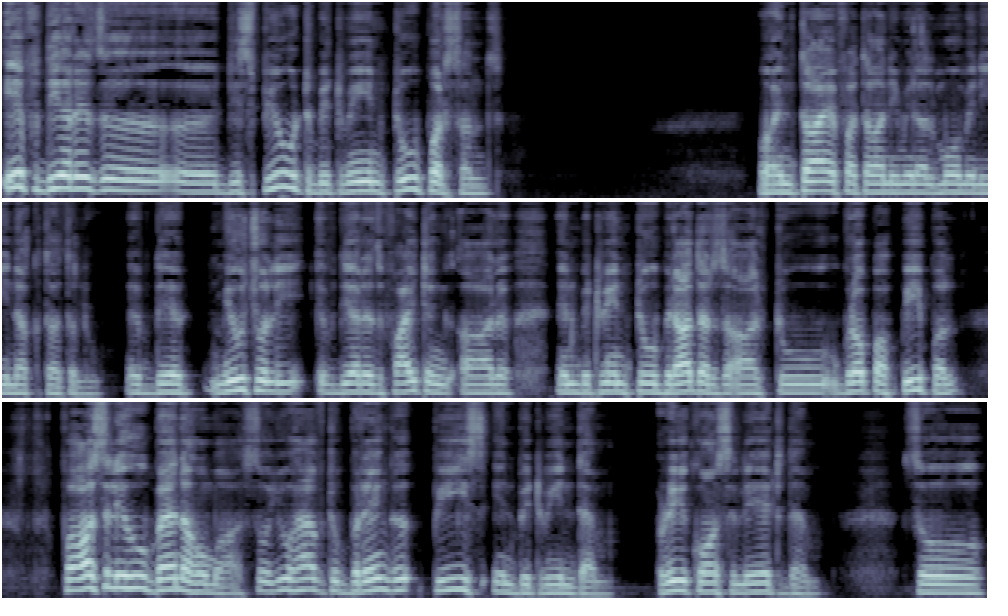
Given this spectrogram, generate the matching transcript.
If there is a dispute between two persons, if they mutually if there is fighting or in between two brothers or two group of people so you have to bring peace in between them reconcile them. So,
